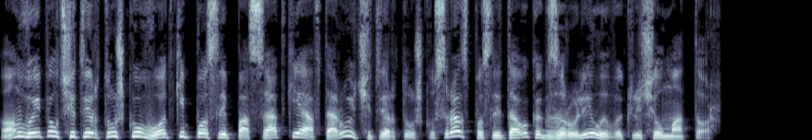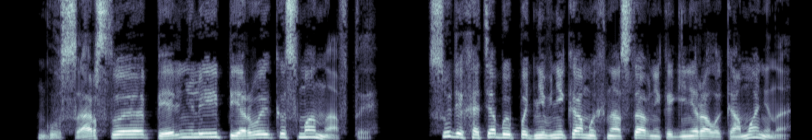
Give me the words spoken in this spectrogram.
Он выпил четвертушку водки после посадки, а вторую четвертушку сразу после того, как зарулил и выключил мотор. Гусарство переняли и первые космонавты. Судя хотя бы по дневникам их наставника генерала Каманина,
